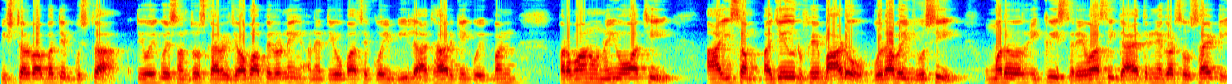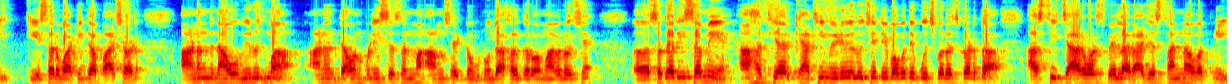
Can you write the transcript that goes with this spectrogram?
પિસ્ટલ બાબતે પૂછતા તેઓએ કોઈ સંતોષકારક જવાબ આપેલો નહીં અને તેઓ પાસે કોઈ બિલ, આધાર કે કોઈ પણ પરવાનો નહીં હોવાથી આ ઈસમ અજય ઉર્ફે બાળો ભુરાભાઈ જોશી, ઉંમર એકવીસ, રહેવાસી ગાયત્રીનગર સોસાયટી, કેસર વાટિકા પાછળ, આણંદ નાવો વિરુદ્ધમાં, આણંદ ટાઉન પોલીસ સ્ટેશનમાં આમ સેટનો ગુનો દાખલ કરવામાં આવેલો છે. સદર ઈસમે આ હથિયાર ક્યાંથી મેળવેલું છે તે બાબતે પૂછપરછ કરતા આજથી ચાર વર્ષ પહેલાં રાજસ્થાનના વતની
